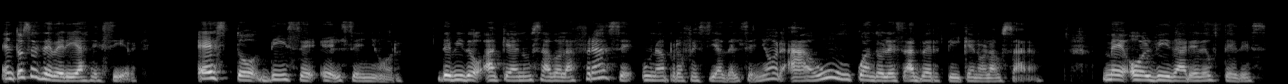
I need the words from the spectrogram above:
Entonces deberías decir, esto dice el Señor debido a que han usado la frase una profecía del Señor, aun cuando les advertí que no la usaran. Me olvidaré de ustedes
